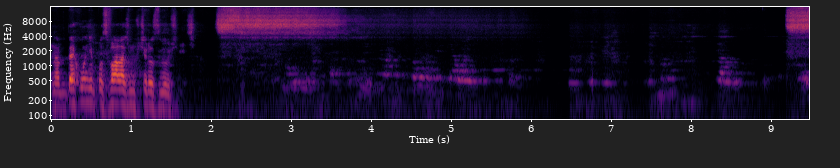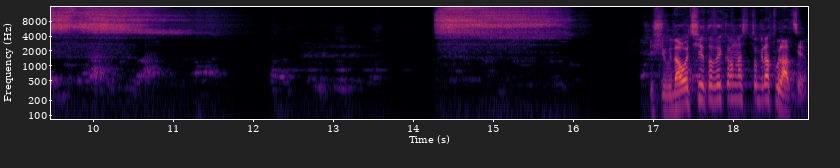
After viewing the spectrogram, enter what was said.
Na wdechu nie pozwalasz mu się rozluźnić. Jeśli udało Ci się to wykonać, to gratulacje.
